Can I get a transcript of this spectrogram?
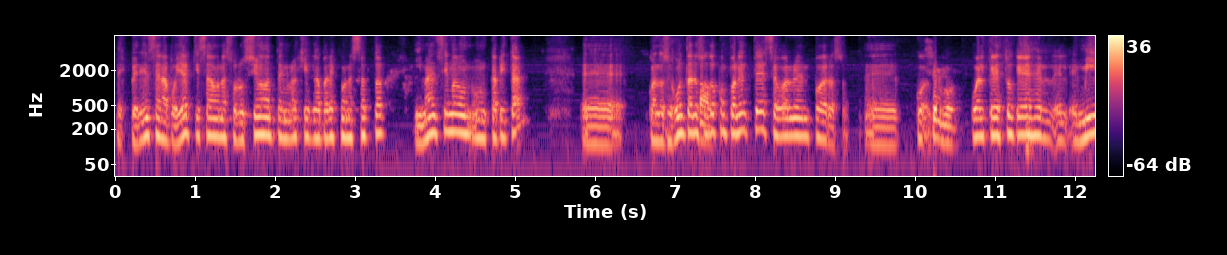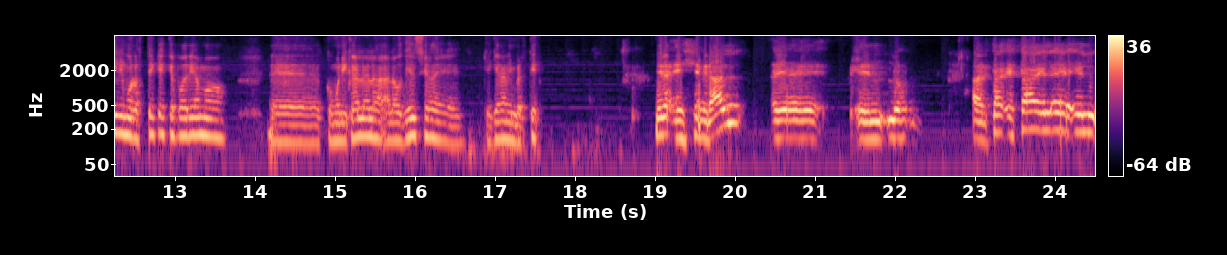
experiencia en apoyar quizás una solución tecnológica que aparezca en el sector, y más encima un, capital. Eh, cuando se juntan esos dos componentes se vuelven poderosos. Eh, ¿cuál, crees tú que es el, mínimo, los tickets que podríamos eh, comunicarle a la, audiencia de, que quieran invertir? Mira, en general, eh, está, el,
